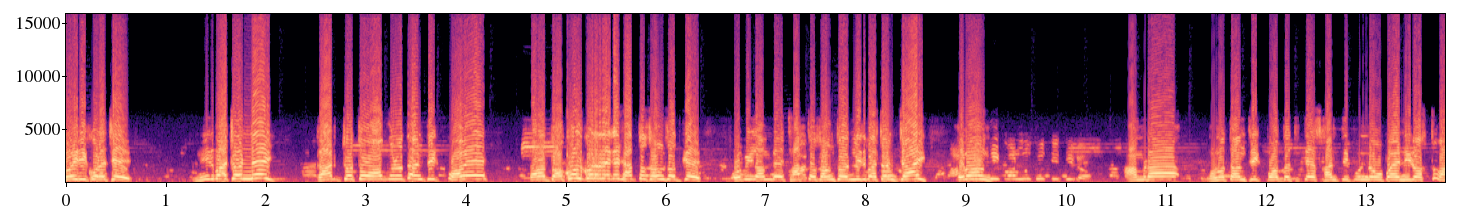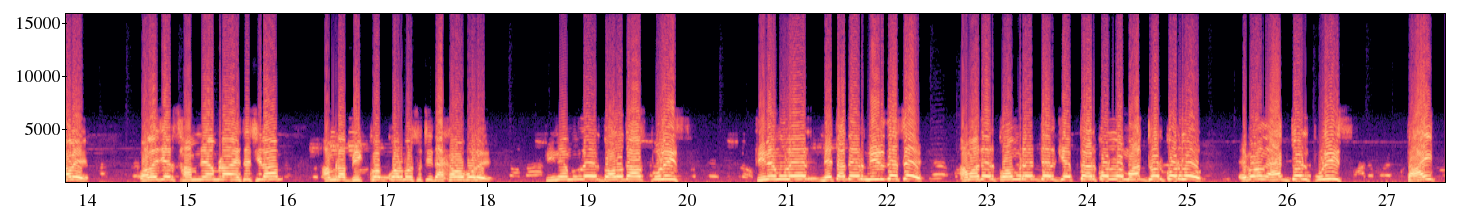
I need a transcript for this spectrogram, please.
তৈরি করেছে। নির্বাচন নেই কার্যত অগণতান্ত্রিক পরে তারা দখল করে রেখে ছাত্র সংসদকে অবিলম্বে ছাত্র সংসদ নির্বাচন চাই এবং আমরা গণতান্ত্রিক পদ্ধতিতে শান্তিপূর্ণ উপায়ে নিরস্তভাবে কলেজের সামনে আমরা এসেছিলাম। আমরা বিক্ষোভ কর্মসূচি দেখাবো বলে। তৃণমূলের দলদাস পুলিশ তৃণমূলের নেতাদের নির্দেশে আমাদের কমরেডদের গ্রেপ্তার করল মারধর করল এবং একজন পুলিশ দায়িত্ব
